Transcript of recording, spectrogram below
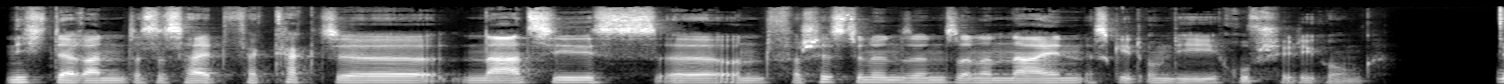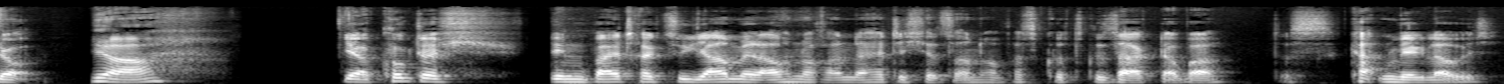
Nicht daran, dass es halt verkackte Nazis äh, und Faschistinnen sind, sondern nein, es geht um die Rufschädigung. Ja. Ja, ja, guckt euch den Beitrag zu Jamel auch noch an. Da hätte ich jetzt auch noch was kurz gesagt, aber das cutten wir, glaube ich.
